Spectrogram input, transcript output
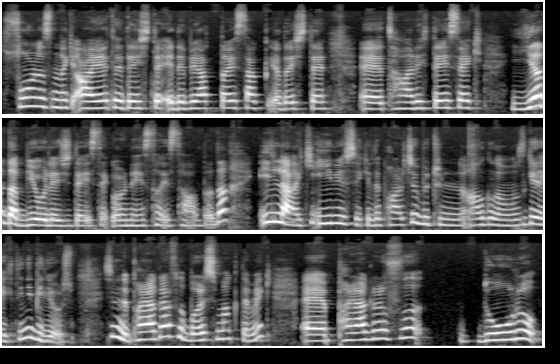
Sonrasındaki AYT'de işte edebiyattaysak ya da işte e, tarihteysek ya da biyolojideysek örneğin sayısalda da illaki iyi bir şekilde parça bütününü algılamamız gerektiğini biliyoruz. Şimdi paragrafla barışmak demek e, paragrafı doğru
